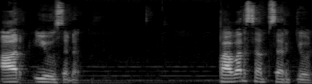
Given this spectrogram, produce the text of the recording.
are used. Power subcircuit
